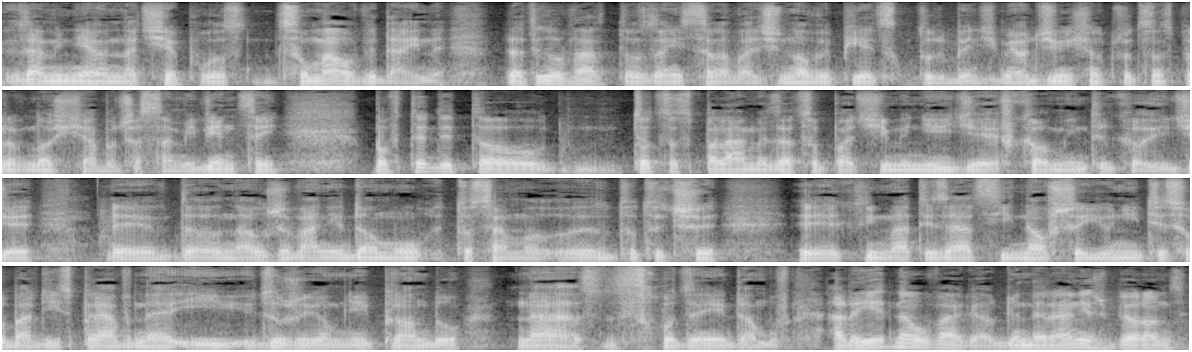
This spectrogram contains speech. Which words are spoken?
zamieniają na ciepło, są mało wydajne. Dlatego warto zainstalować nowy piec, który będzie miał 90% sprawności albo czasami więcej, bo wtedy to, to co spalamy, za co płacimy, nie idzie w komin, tylko idzie yy, do, na używanie ogrzewanie domu. To samo e, dotyczy e, klimatyzacji. Nowsze unity są bardziej sprawne i zużyją mniej prądu na schłodzenie domów. Ale jedna uwaga, generalnie rzecz biorąc,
